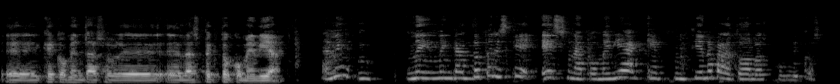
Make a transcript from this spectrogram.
Eh, ¿Qué comentar sobre el aspecto comedia? A mí me, me encantó, pero es que es una comedia que funciona para todos los públicos.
